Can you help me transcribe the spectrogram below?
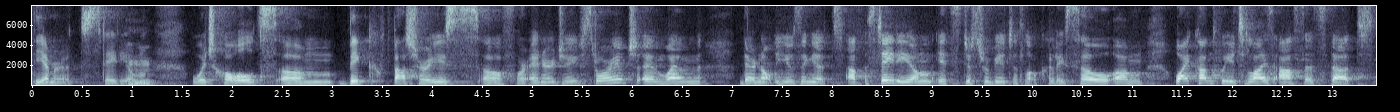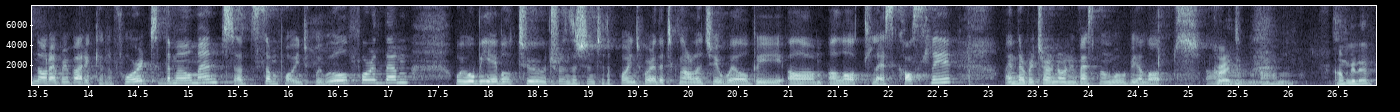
the Emirates Stadium, mm. which holds um, big batteries uh, for energy storage. And when they're not using it at the stadium, it's distributed locally. So um, why can't we utilize assets that not everybody can afford at the moment? At some point, we will afford them. We will be able to transition to the point where the technology will be um, a lot less costly, and the return on investment will be a lot. Great. Um, um, I'm going to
